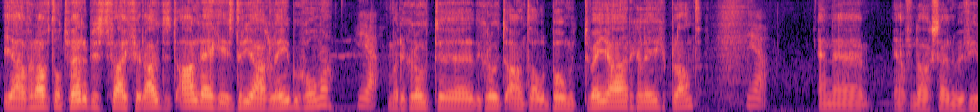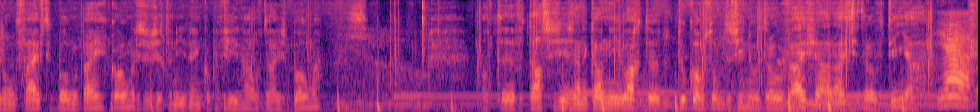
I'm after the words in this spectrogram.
Ja, vanaf het ontwerp is het vijf jaar oud. Het aanleggen is drie jaar geleden begonnen. Ja. Maar de grote, de grote aantallen bomen twee jaar geleden geplant. Ja. En eh, ja, vandaag zijn er weer 450 bomen bijgekomen. Dus we zitten nu denk ik op een 4.500 bomen. Wat eh, fantastisch is. En ik kan niet wachten op de toekomst om te zien hoe het er over vijf jaar uitziet, over tien jaar. Ja.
